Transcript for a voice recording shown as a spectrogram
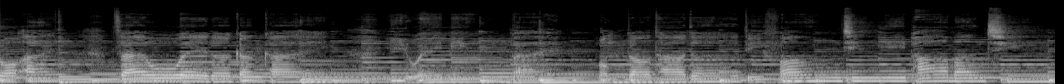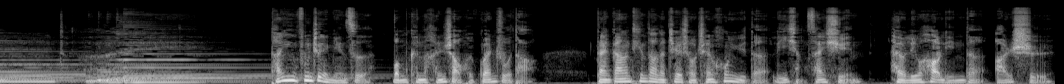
说爱，再无谓的感慨，以为明白，梦到他的地方，竟已爬满青苔。谭映枫这个名字，我们可能很少会关注到，但刚刚听到的这首陈鸿宇的《理想三旬》，还有刘浩霖的《儿时》，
